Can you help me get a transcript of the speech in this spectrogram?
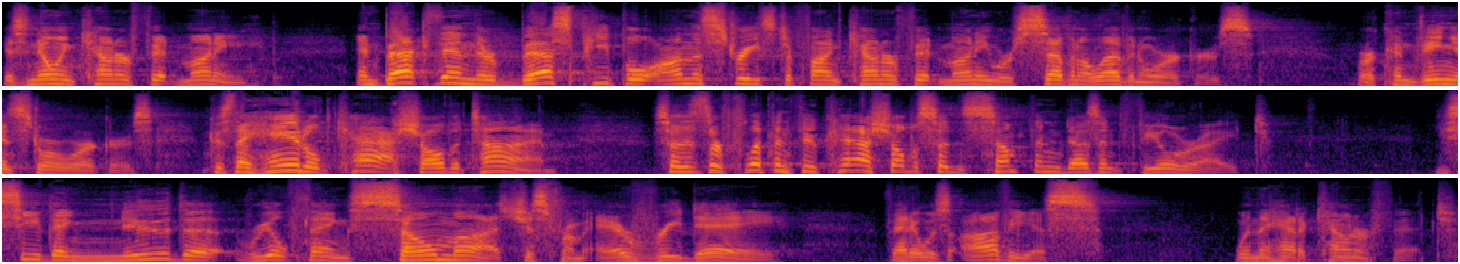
is knowing counterfeit money. And back then, their best people on the streets to find counterfeit money were 7 Eleven workers or convenience store workers because they handled cash all the time. So as they're flipping through cash, all of a sudden something doesn't feel right. You see, they knew the real thing so much just from every day that it was obvious when they had a counterfeit.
